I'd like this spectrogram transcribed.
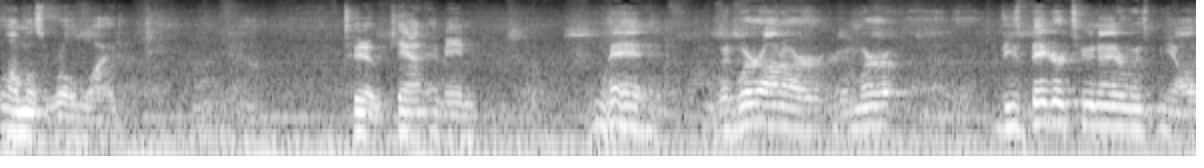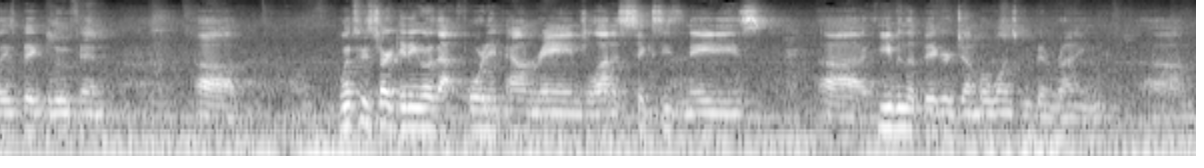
almost worldwide. Tuna, we can't, I mean, when, when we're on our, when we're, these bigger tuna, everyone's, you know, all these big bluefin, uh, once we start getting over that 40 pound range, a lot of 60s and 80s, uh, even the bigger jumbo ones, we've been running um,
